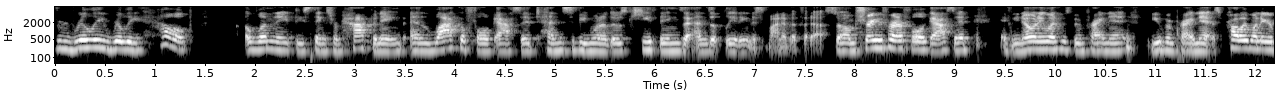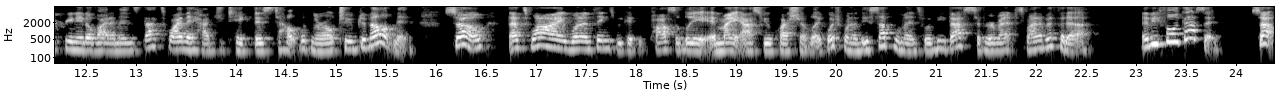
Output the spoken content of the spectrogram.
can really, really help eliminate these things from happening. And lack of folic acid tends to be one of those key things that ends up leading to spina bifida. So I'm sure you've heard of folic acid. If you know anyone who's been pregnant, you've been pregnant, it's probably one of your prenatal vitamins. That's why they had you take this to help with neural tube development. So that's why one of the things we could possibly, it might ask you a question of like, which one of these supplements would be best to prevent spina bifida? It'd be folic acid. So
